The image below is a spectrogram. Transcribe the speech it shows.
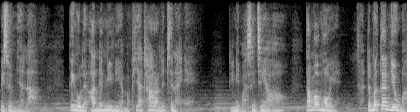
မိတ်ဆွေမြင်လားသင်ကိုလည်းအာနနိနေရာမှာဖခင်ထားတာလည်းဖြစ်နိုင်တယ်ဒီနေ့မှာဆင်ခြင်ရအောင်ဒါမှမဟုတ်ရင်ဓမ္မသက်မြို့မှာ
